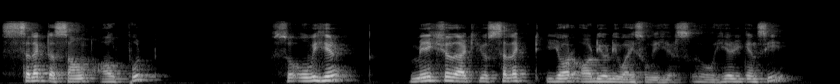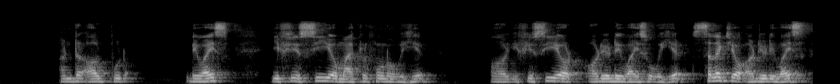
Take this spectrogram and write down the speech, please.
select a sound output so over here make sure that you select your audio device over here. So here you can see under output device if you see your microphone over here or if you see your audio device over here select your audio device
